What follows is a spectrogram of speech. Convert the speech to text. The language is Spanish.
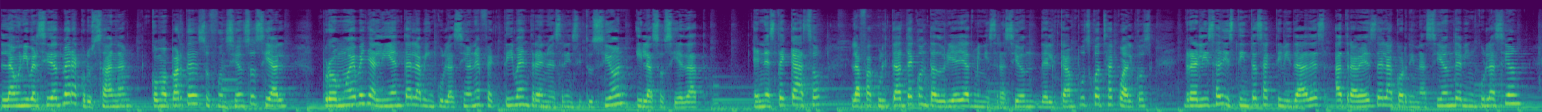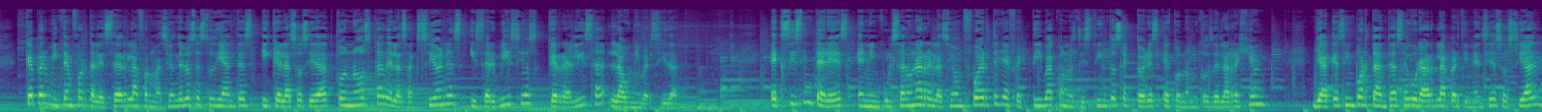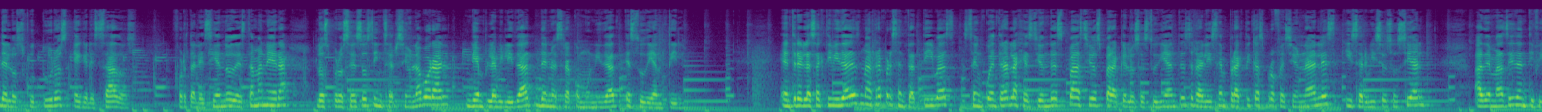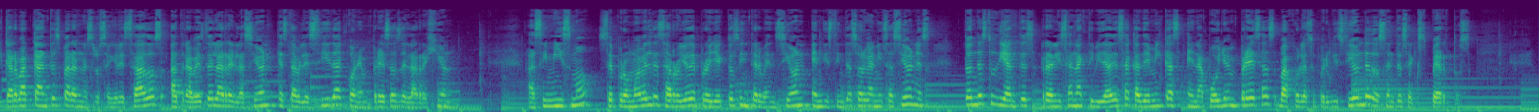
La Universidad Veracruzana, como parte de su función social, promueve y alienta la vinculación efectiva entre nuestra institución y la sociedad. En este caso, la Facultad de Contaduría y Administración del Campus Coatzacoalcos realiza distintas actividades a través de la coordinación de vinculación que permiten fortalecer la formación de los estudiantes y que la sociedad conozca de las acciones y servicios que realiza la universidad. Existe interés en impulsar una relación fuerte y efectiva con los distintos sectores económicos de la región, ya que es importante asegurar la pertinencia social de los futuros egresados, fortaleciendo de esta manera los procesos de inserción laboral y empleabilidad de nuestra comunidad estudiantil. Entre las actividades más representativas se encuentra la gestión de espacios para que los estudiantes realicen prácticas profesionales y servicio social, además de identificar vacantes para nuestros egresados a través de la relación establecida con empresas de la región. Asimismo, se promueve el desarrollo de proyectos de intervención en distintas organizaciones, donde estudiantes realizan actividades académicas en apoyo a empresas bajo la supervisión de docentes expertos.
